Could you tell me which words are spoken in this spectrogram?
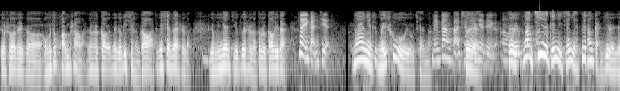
就说这个我们都还不上了，就是高那个利息很高啊，就跟现在似的，这个民间集资似的，都是高利贷。那也敢借？那你是没处有钱的。没办法，只能借这个。对，那借给你钱，你也非常感激人家，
